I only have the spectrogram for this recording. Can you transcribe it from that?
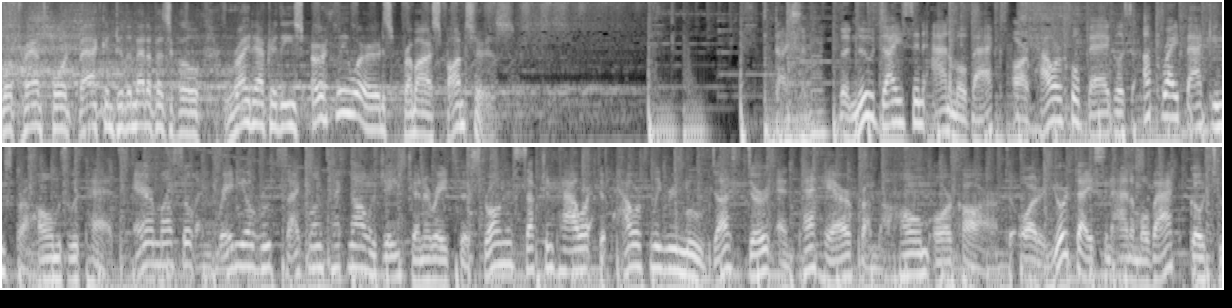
We'll transport back into the metaphysical right after these earthly words from our sponsors. The new Dyson Animal Vacs are powerful bagless upright vacuums for homes with pets. Air muscle and Radial Root Cyclone technology generates the strongest suction power to powerfully remove dust, dirt, and pet hair from the home or car. To order your Dyson Animal Vac, go to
